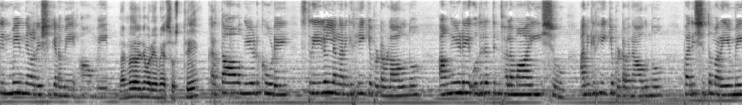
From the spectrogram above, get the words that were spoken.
തിന്മയിൽ ഞങ്ങൾ രക്ഷിക്കണമേ. ആമേ നന്മ കഴിഞ്ഞ പറയുമേ സുസ്ഥി കർത്താവ് അങ്ങയുടെ കൂടെ സ്ത്രീകളിൽ അങ്ങ് അനുഗ്രഹിക്കപ്പെട്ടവളാകുന്നു. അങ്ങയുടെ ഉദരത്തിൻ ഫലമായി ഈശോ അനുഗ്രഹിക്കപ്പെട്ടവനാകുന്നു. പരിശുദ്ധം മറിയമ്മേ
